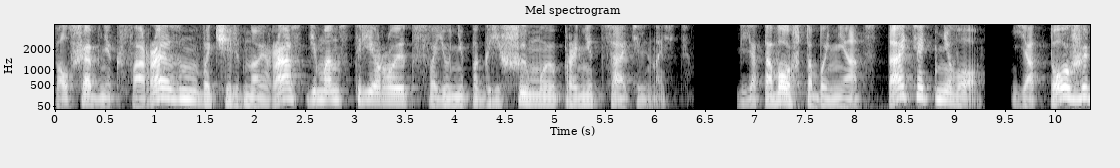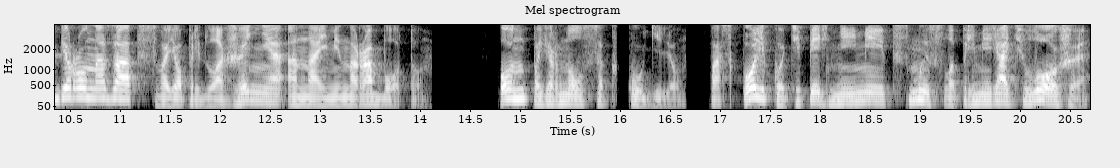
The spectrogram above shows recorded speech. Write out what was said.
Волшебник Форезм в очередной раз демонстрирует свою непогрешимую проницательность. Для того, чтобы не отстать от него, я тоже беру назад свое предложение о найме на работу. Он повернулся к Кугелю. Поскольку теперь не имеет смысла примерять ложе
